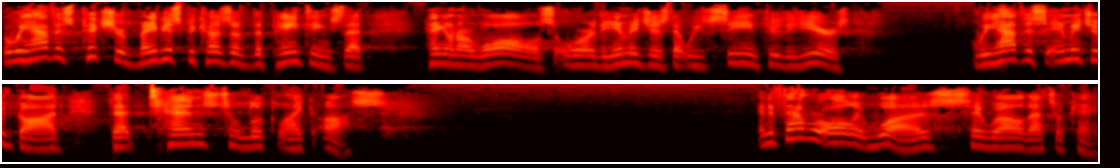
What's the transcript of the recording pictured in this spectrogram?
But we have this picture, maybe it's because of the paintings that hang on our walls or the images that we've seen through the years. We have this image of God that tends to look like us. And if that were all it was, say, well, that's okay.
